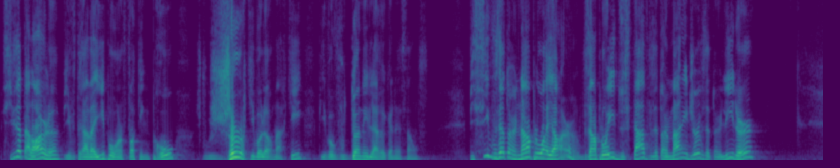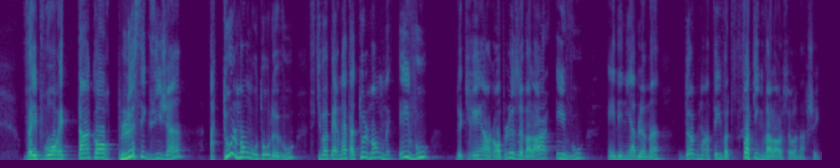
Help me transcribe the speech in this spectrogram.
Si vous êtes à l'heure, là, puis vous travaillez pour un fucking pro, je vous jure qu'il va le remarquer, puis il va vous donner de la reconnaissance. Puis si vous êtes un employeur, vous employez du staff, vous êtes un manager, vous êtes un leader, vous allez pouvoir être encore plus exigeant à tout le monde autour de vous, ce qui va permettre à tout le monde et vous de créer encore plus de valeur et vous, indéniablement, d'augmenter votre fucking valeur sur le marché.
